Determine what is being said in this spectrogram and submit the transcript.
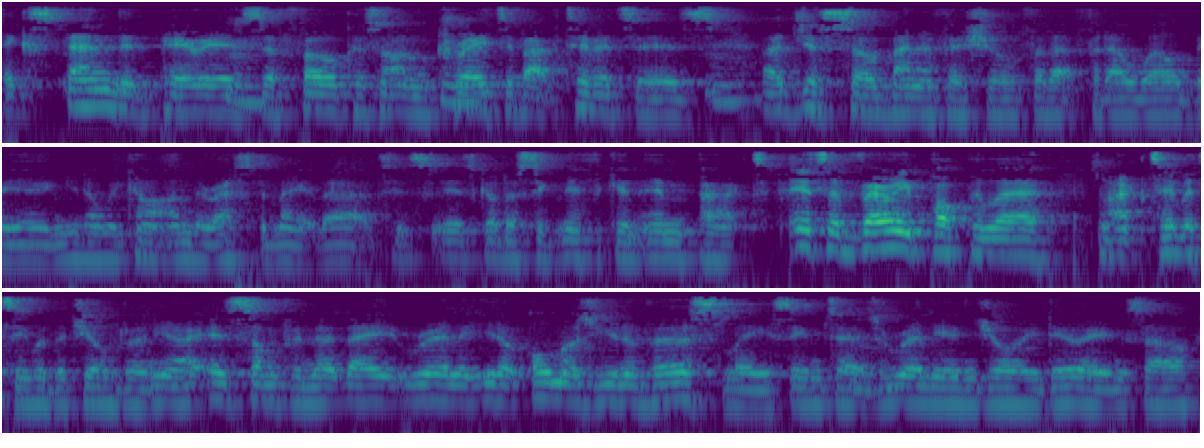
extended periods mm. of focus on mm. creative activities mm. are just so beneficial for that for their well-being. You know, we can't underestimate that. It's it's got a significant impact. It's a very popular activity with the children. You know, it is something that they really, you know, almost universally seem to, to really enjoy doing. So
